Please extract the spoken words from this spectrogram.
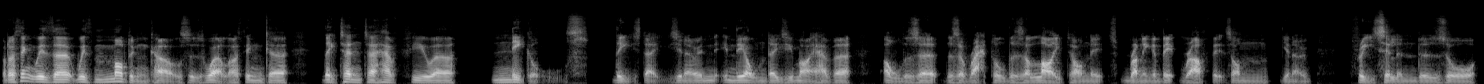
But I think with uh, with modern cars as well, I think uh, they tend to have fewer niggles these days. You know, in in the olden days, you might have a oh, there's a there's a rattle, there's a light on, it's running a bit rough, it's on you know three cylinders or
